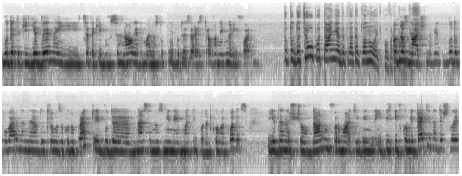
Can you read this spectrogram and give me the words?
буде такий єдиний, і це такий був сигнал. Я думаю, наступний буде зареєстрований в новій формі. Тобто до цього питання депутати планують повертатися? Однозначно, він буде повернений до цього законопроекту і буде внесено зміни в митний податковий кодекс. Єдине, що в даному форматі він і і в комітеті не дійшли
